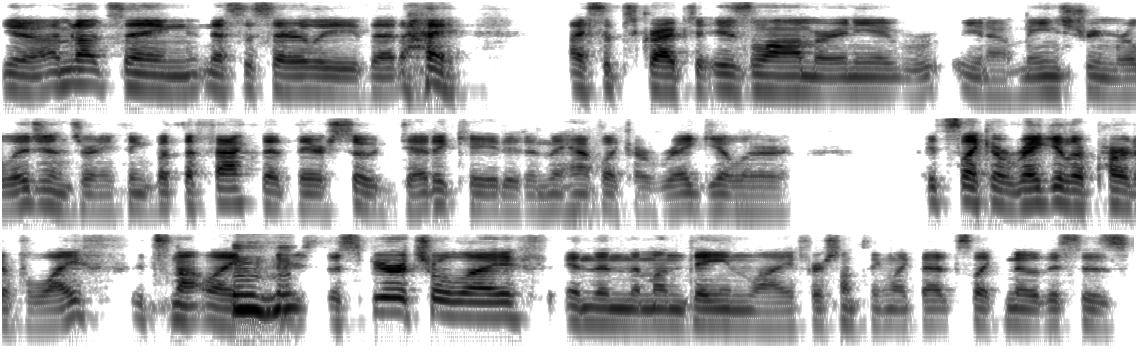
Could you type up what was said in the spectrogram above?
you know, I'm not saying necessarily that I I subscribe to Islam or any you know mainstream religions or anything, but the fact that they're so dedicated and they have like a regular it's like a regular part of life. It's not like mm-hmm. there's the spiritual life and then the mundane life or something like that. It's like no, this is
